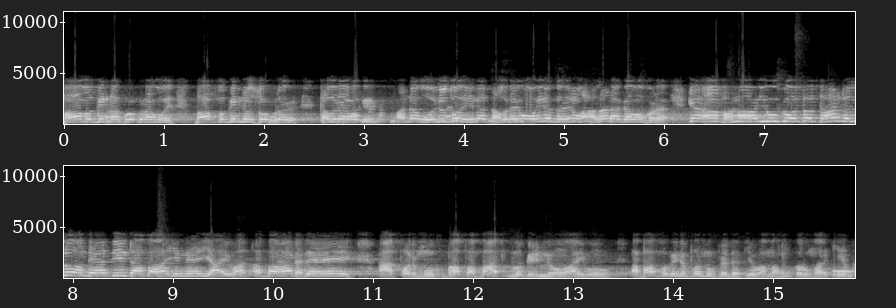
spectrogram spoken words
મા વગરના છોકરા હોય બાપ વગરનો છોકરો હોય ધવરા વગર અને ઓલું તો એને ધવરાવ્યો હોય ને તો એનું હાલડા ગાવા પડે. કે આ ભમાયું ગો તો ધાંધલો અને દીધા ભાઈ ને આવ્યા તા બાર રે. આ પ્રમુખ બાપા બાપ વગરનો આવ્યો. આ બાપ વગરનો પ્રમુખ પેદા થયો. આમાં શું કરું? મારે કેમ?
